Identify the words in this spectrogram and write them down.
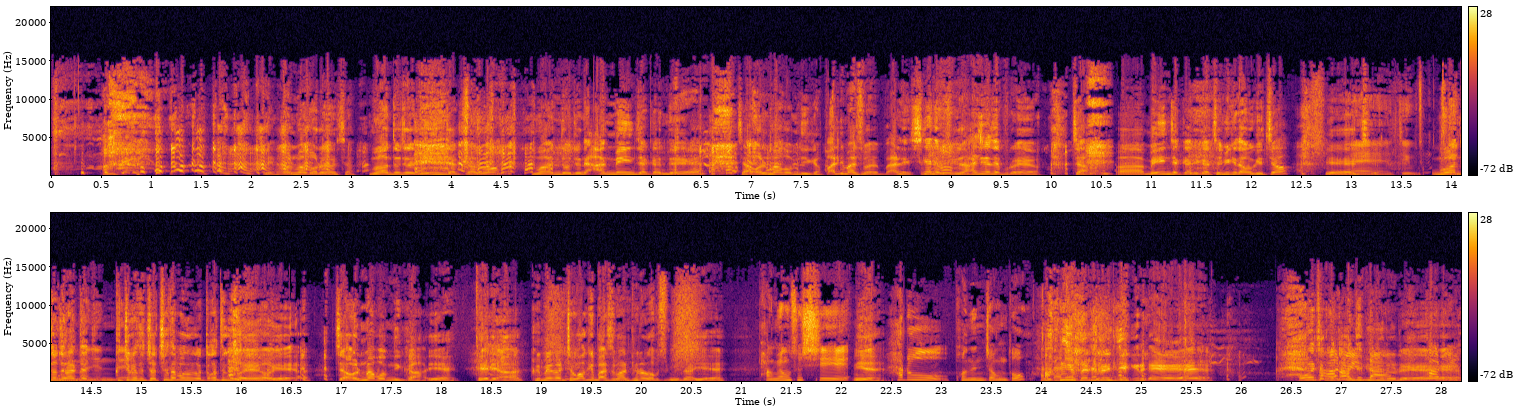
예, 얼마 벌어요? 자, 무한도전의 메인 작가고, 무한도전의 안 메인 작가인데, 자, 얼마 법니까? 빨리 말씀하세요. 빨리. 시간이 없습니다. 한 시간짜리 프로예요. 자, 아, 메인 작가니까 재밌게 나오겠죠? 예. 네, 지금 무한도전 할 때. 그쪽에서 저 쳐다보는 건 똑같은 거예요. 예. 자, 얼마 법니까? 예. 대략 금액을 정확히 말씀할 필요는 없습니다. 예. 박명수 씨 예. 하루 버는 정도 한 달에 아니, 왜 그런 얘기를 해? 어, 왜 자꾸 나한테. 비교를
